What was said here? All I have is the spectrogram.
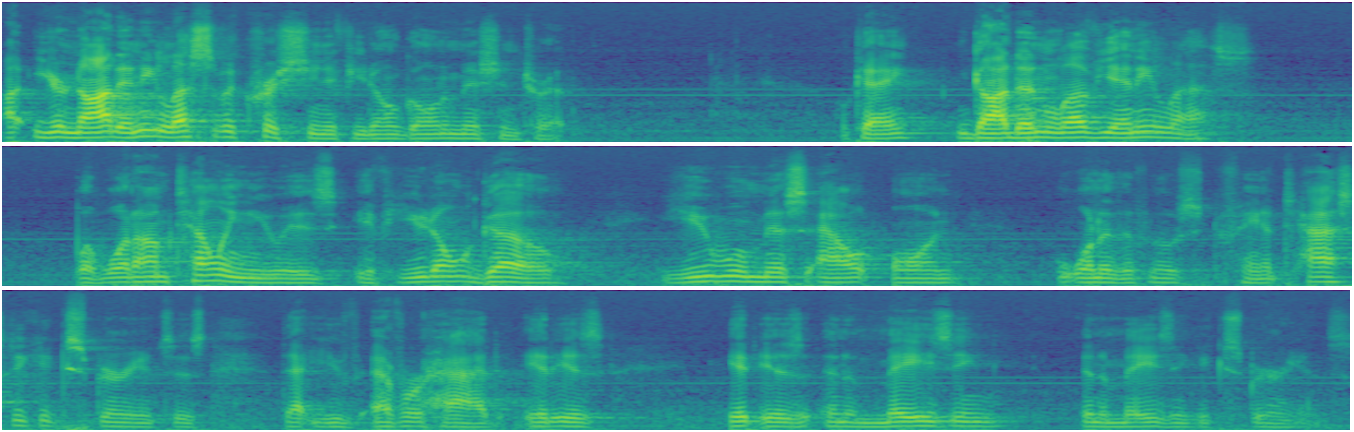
Uh, you're not any less of a Christian if you don't go on a mission trip. Okay? God doesn't love you any less. But what I'm telling you is if you don't go, you will miss out on one of the most fantastic experiences that you've ever had. It is, it is an amazing, an amazing experience.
